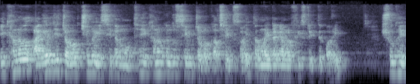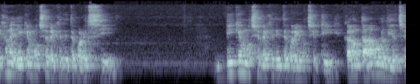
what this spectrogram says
এখানেও আগের যে চলক ছিল এই সেটার মধ্যে, এখানেও কিন্তু সেম চলক আছে এক্স ওয়াই তার মানে এটাকে আমরা ফিক্সড লিখতে পারি। শুধু এখানে এ কে মুছে রেখে দিতে পারি সি বি কে মুছে রেখে দিতে পারি হচ্ছে ডি কারণ তারা বলে দিয়েছে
